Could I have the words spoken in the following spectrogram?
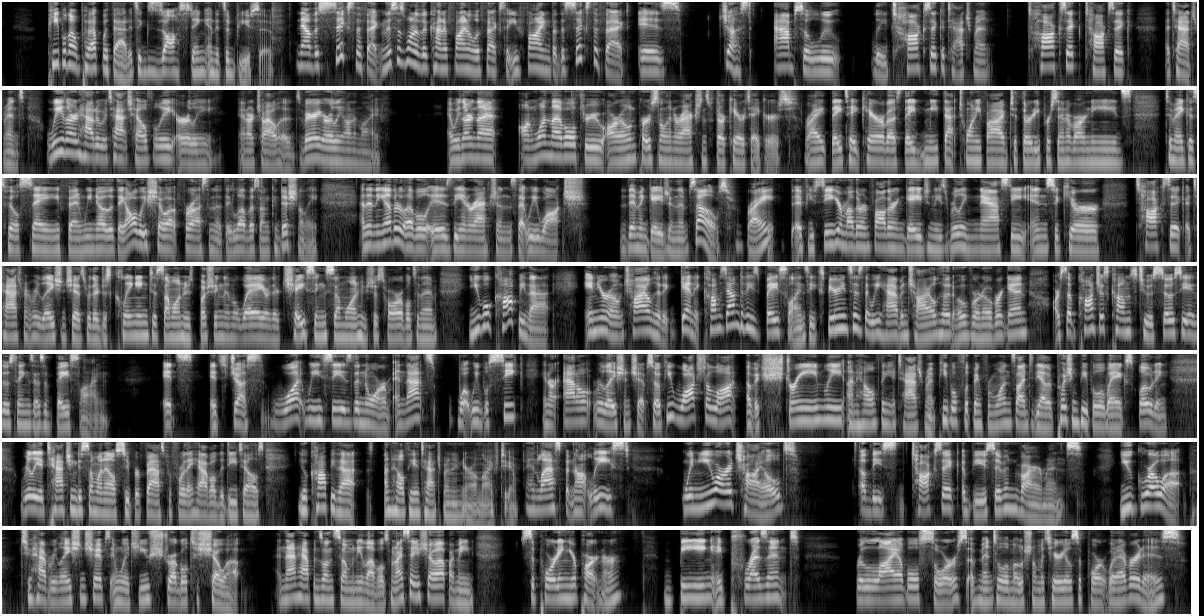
People don't put up with that. It's exhausting and it's abusive. Now, the sixth effect, and this is one of the kind of final effects that you find, but the sixth effect is just absolutely toxic attachment. Toxic, toxic attachments. We learn how to attach healthily early in our childhoods, very early on in life. And we learn that on one level through our own personal interactions with our caretakers, right? They take care of us. They meet that 25 to 30% of our needs to make us feel safe. And we know that they always show up for us and that they love us unconditionally. And then the other level is the interactions that we watch them engage in themselves, right? If you see your mother and father engage in these really nasty, insecure, toxic attachment relationships where they're just clinging to someone who's pushing them away or they're chasing someone who's just horrible to them, you will copy that in your own childhood. Again, it comes down to these baselines, the experiences that we have in childhood over and over again. Our subconscious comes to associate those things as a baseline. It's it's just what we see as the norm. And that's what we will seek in our adult relationship. So if you watched a lot of extremely unhealthy attachment, people flipping from one side to the other, pushing people away, exploding, really attaching to someone else super fast before they have all the details, you'll copy that unhealthy attachment in your own life too. And last but not least, when you are a child of these toxic, abusive environments, you grow up to have relationships in which you struggle to show up. And that happens on so many levels. When I say show up, I mean supporting your partner, being a present, reliable source of mental, emotional, material support, whatever it is.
